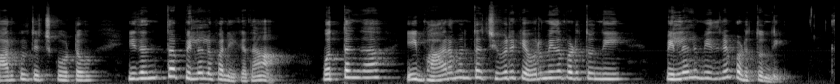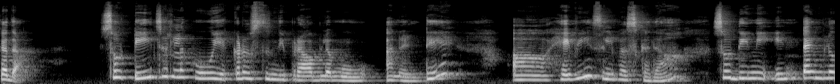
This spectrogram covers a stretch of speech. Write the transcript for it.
మార్కులు తెచ్చుకోవటం ఇదంతా పిల్లల పని కదా. మొత్తంగా ఈ భారమంతా చివరికి ఎవరి మీద పడుతుంది? పిల్లల మీదనే పడుతుంది కదా. సో టీచర్లకు ఎక్కడొస్తుంది ప్రాబ్లము అని అంటే హెవీ సిలబస్ కదా. సో దీన్ని ఇన్ టైంలో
